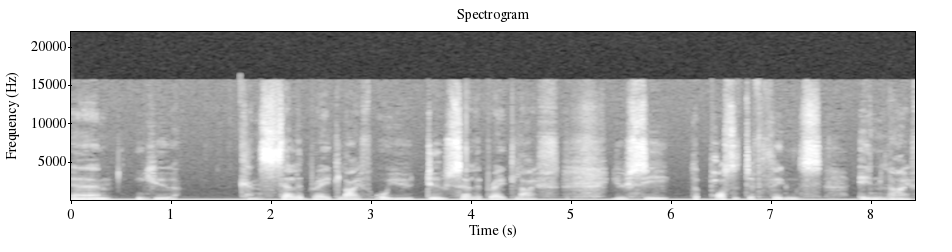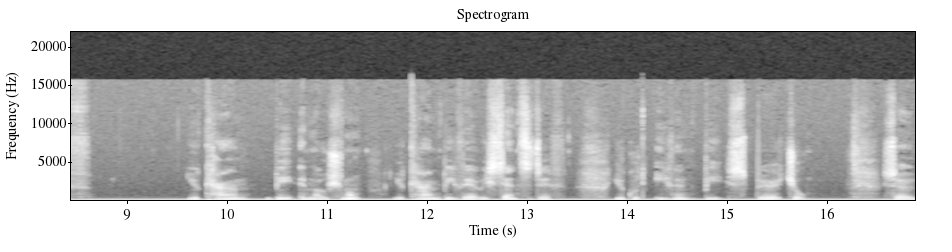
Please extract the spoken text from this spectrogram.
Um, you can celebrate life or you do celebrate life. You see the positive things in life. You can be emotional. You can be very sensitive. You could even be spiritual. So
